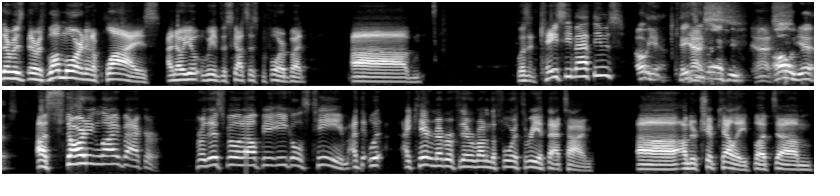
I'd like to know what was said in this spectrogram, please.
There was there was one more and it applies. I know you we've discussed this before, but um, was it Casey Matthews, Oh yeah, Casey Yes. Matthews. Yes. Oh yes. a starting linebacker for this Philadelphia Eagles team? I think I can't remember if they were running the four three at that time uh, under Chip Kelly, but um,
